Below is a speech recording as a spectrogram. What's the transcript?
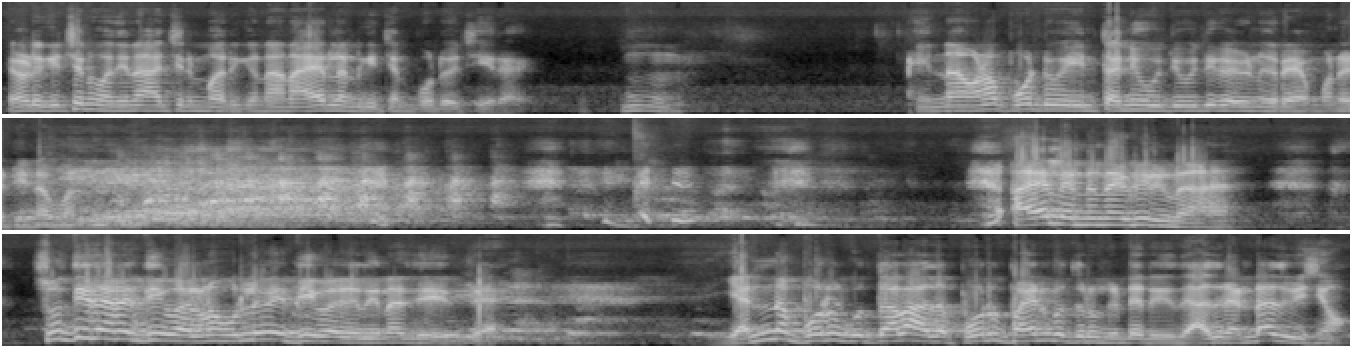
என்னோட கிச்சன் பார்த்தீங்கன்னா ஆச்சரியமாக இருக்கும் நான் அயர்லாந்து கிச்சன் போட்டு வச்சுக்கிறேன். ம் என்ன வேணால் போட்டு வை. தண்ணி ஊற்றி ஊற்றி கழுவினுக்கிறேன் முன்னாடி என்ன பண்ணுறேன் அயர்லாந்து என்ன எப்படி இருக்குண்ணா சுற்றி தானே தீ உள்ளவே தீவாகுது என்ன செய்யுது? என்ன பொருள் கொடுத்தாலும் அதை பொருள் பயன்படுத்துறவங்க கிட்ட இருக்குது. அது ரெண்டாவது விஷயம்.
